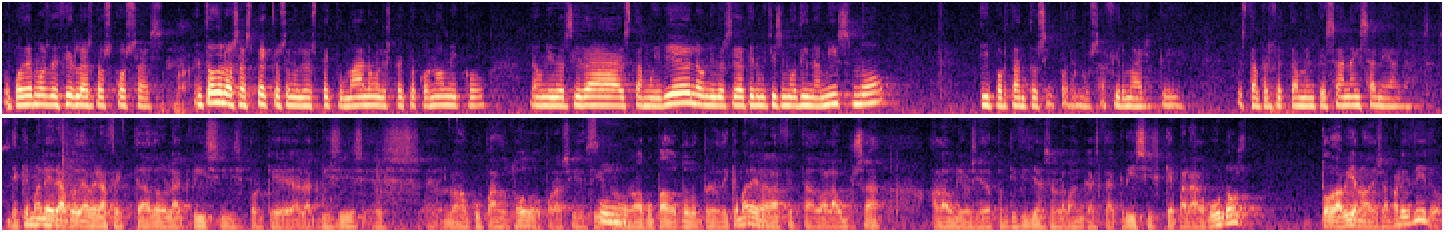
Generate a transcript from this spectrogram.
O podemos decir las dos cosas. En todos los aspectos, en el aspecto humano, en el aspecto económico. La universidad está muy bien, la universidad tiene muchísimo dinamismo y por tanto sí podemos afirmar que está perfectamente sana y saneada. ¿De qué manera puede haber afectado la crisis? Porque la crisis eh, lo ha ocupado todo, por así decirlo, lo ha ocupado todo, pero ¿de qué manera ha afectado a la UPSA, a la Universidad Pontificia de Salamanca, esta crisis que para algunos todavía no ha desaparecido,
